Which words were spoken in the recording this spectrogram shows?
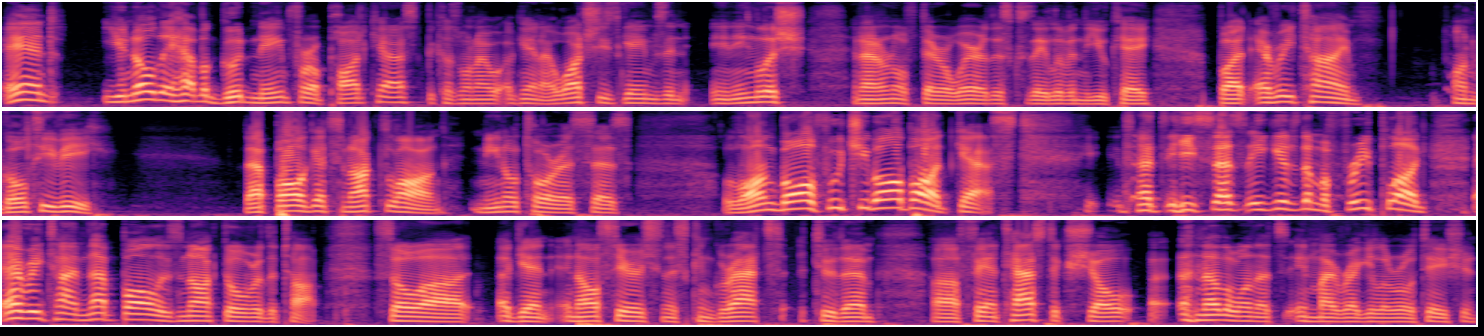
And you know they have a good name for a podcast because when I again I watch these games in, in English and I don't know if they're aware of this because they live in the UK, but every time on Goal TV that ball gets knocked long, Nino Torres says, "Long ball Fuchi ball podcast." That he says he gives them a free plug every time that ball is knocked over the top. So uh, again, in all seriousness, congrats to them. Uh, fantastic show. Another one that's in my regular rotation,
